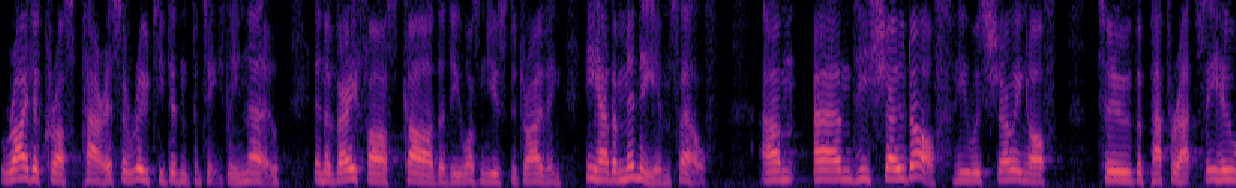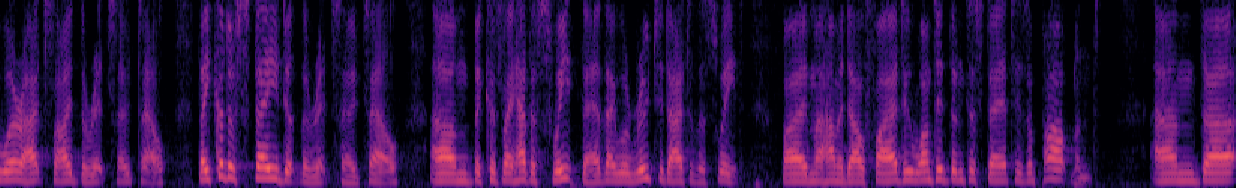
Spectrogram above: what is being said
right across Paris, a route he didn't particularly know, in a very fast car that he wasn't used to driving. He had a Mini himself. Um, and he showed off. He was showing off to the paparazzi who were outside the Ritz Hotel. They could have stayed at the Ritz Hotel um, because they had a suite there. They were routed out of the suite by Mohammed Al Fayed, who wanted them to stay at his apartment. And uh,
